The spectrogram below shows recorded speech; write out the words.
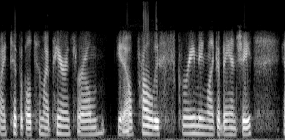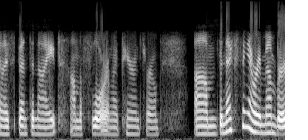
my typical to my parents' room, you know, probably screaming like a banshee. And I spent the night on the floor in my parents' room. Um, the next thing I remember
